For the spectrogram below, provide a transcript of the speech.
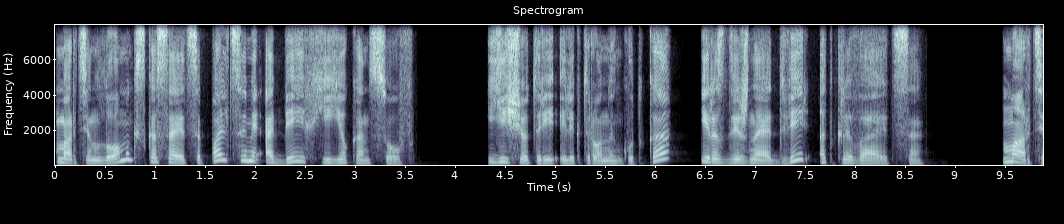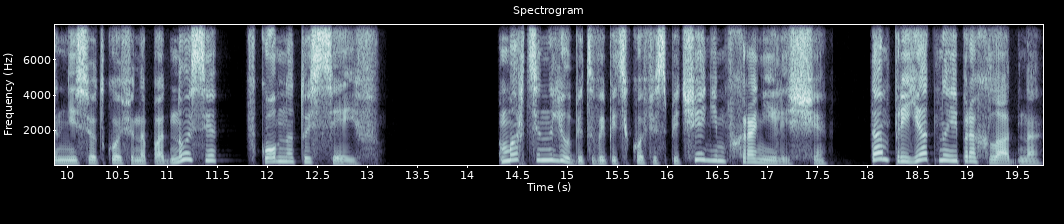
Мартин Ломакс касается пальцами обеих ее концов. Еще три электронных гудка, и раздвижная дверь открывается. Мартин несет кофе на подносе в комнату сейф. Мартин любит выпить кофе с печеньем в хранилище. Там приятно и прохладно.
